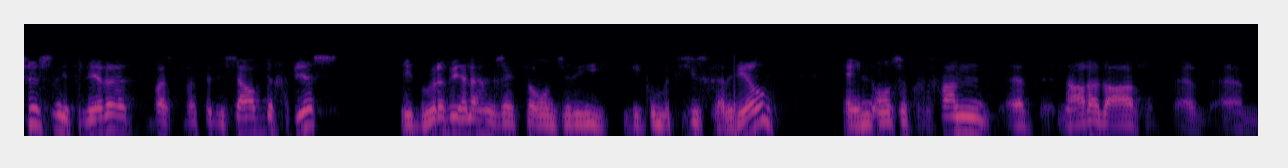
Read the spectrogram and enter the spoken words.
soos in die verlede was was dit dieselfde gewees. Die boereverenigings het vir ons hierdie die kompetisies gereël en ons het gegaan uh, nadat daar ehm uh, um,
